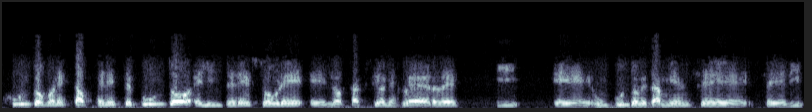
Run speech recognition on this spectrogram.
junto con esta, en este punto el interés sobre eh, las acciones verdes y eh, un punto que también se, se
